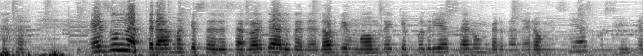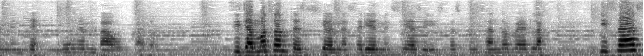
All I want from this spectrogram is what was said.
es una trama que se desarrolla alrededor de un hombre que podría ser un verdadero mesías o simplemente un embaucador. Si llamó tu atención la serie Mesías y estás pensando verla, quizás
